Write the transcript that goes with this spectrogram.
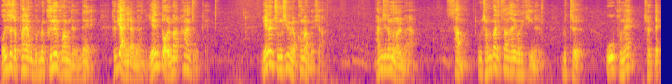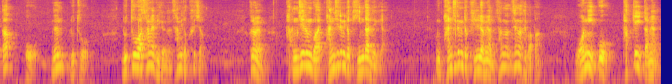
어디서 접하냐고 물으면 근을 구하면 되는데 그게 아니라면 얘는 또 얼마나 편한지 볼게. 얘는 중심이 몇 컴마 몇이야? 반지름은 얼마야? 3 그럼 점과 직선 사이 거리 d는 루트 5분의 절대값 5는 루트 5 루트 5와 3의 비교는 3이 더 크죠. 그러면 반지름과 반지름이 더 긴다는 얘기야. 그럼 반지름이 더 길려면 생각, 생각해 봐봐. 원이 있고 밖에 있다면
